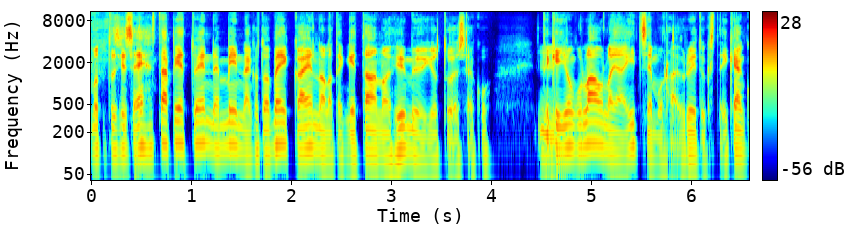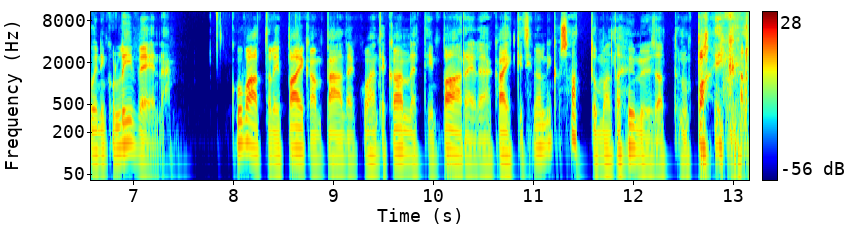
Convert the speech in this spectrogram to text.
Mutta siis eihän sitä pietty ennen minä, kun tuo Veikka Ennalla teki taannoin hymyjutuissa, joku teki Mm. jonkun laulaja itsemurhayrityksestä ikään kuin, niin kuin liveenä. Kuvat oli paikan päältä, kun häntä kannettiin paareille ja kaikki. Siinä oli niin kuin sattumalta hymy sattunut paikalla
